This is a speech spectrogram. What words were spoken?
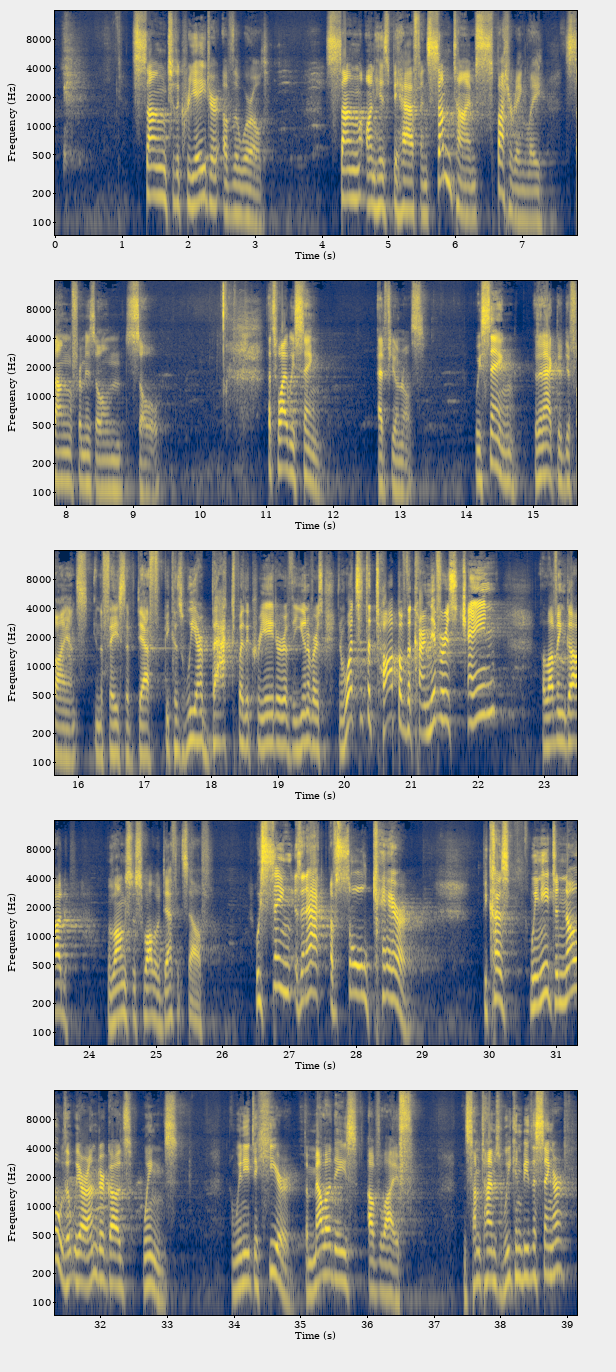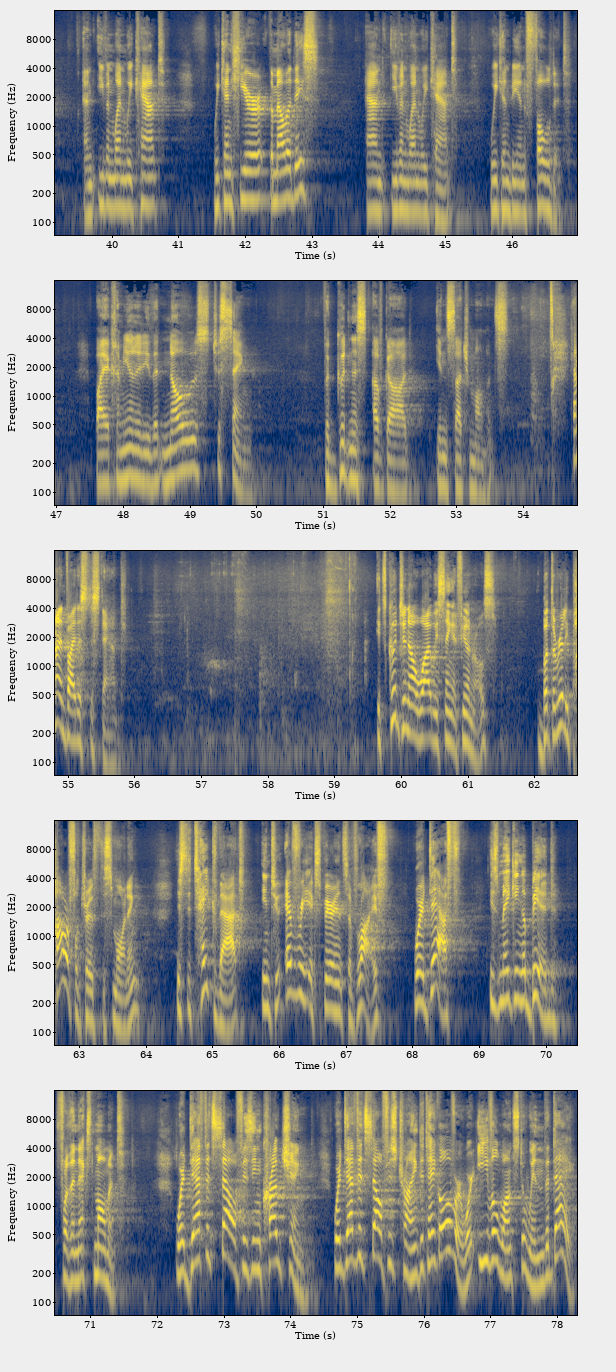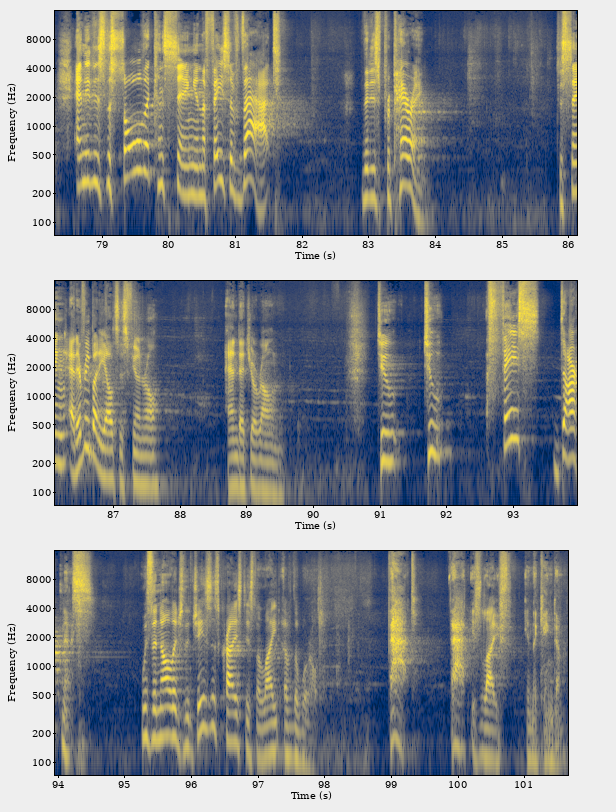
sung to the creator of the world, sung on his behalf, and sometimes sputteringly sung from his own soul. That's why we sing at funerals. We sing as an act of defiance in the face of death because we are backed by the creator of the universe. And what's at the top of the carnivorous chain? A loving God who longs to swallow death itself. We sing as an act of soul care because we need to know that we are under God's wings and we need to hear the melodies of life. And sometimes we can be the singer, and even when we can't, we can hear the melodies, and even when we can't, we can be enfolded by a community that knows to sing the goodness of God in such moments. Can I invite us to stand? It's good to know why we sing at funerals, but the really powerful truth this morning is to take that into every experience of life where death is making a bid for the next moment, where death itself is encroaching, where death itself is trying to take over, where evil wants to win the day. And it is the soul that can sing in the face of that that is preparing to sing at everybody else's funeral and at your own. To, to face darkness with the knowledge that Jesus Christ is the light of the world. That, that is life in the kingdom.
